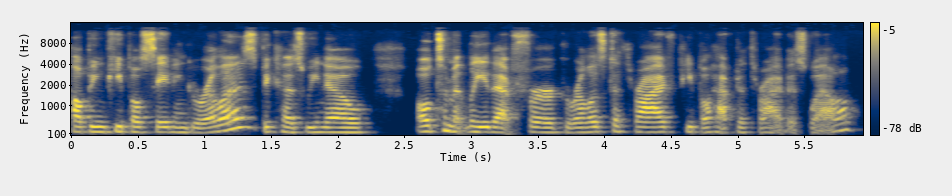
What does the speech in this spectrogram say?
helping people saving gorillas, because we know ultimately that for gorillas to thrive, people have to thrive as well.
